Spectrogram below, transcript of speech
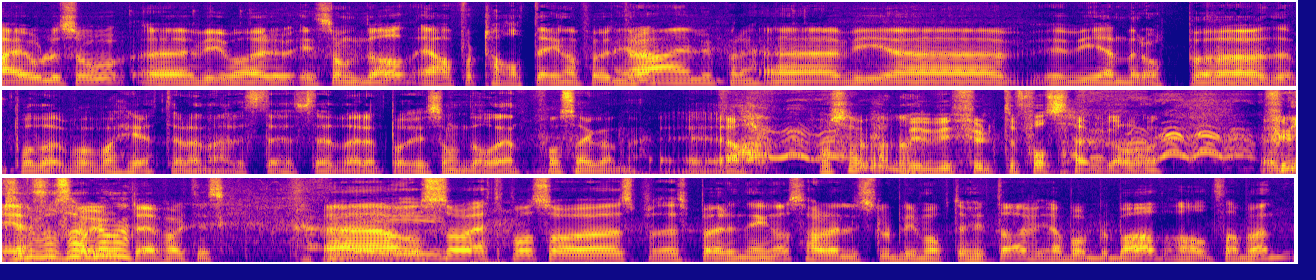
hei, Ole So. Uh, vi var i Sogndal. Jeg har fortalt det en gang før, tror Ja, jeg. jeg lurer på det. Uh, vi, vi ender opp på det, hva, hva heter det stedet der på, i Sogndal igjen? Fosshaugane. Ja. Vi, vi fulgte Fosshaugane. Er eneste som har gjort det, faktisk. Uh, og så etterpå så spør en gjeng oss har dere lyst til å bli med opp til hytta. Vi har boblebad, alt sammen.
